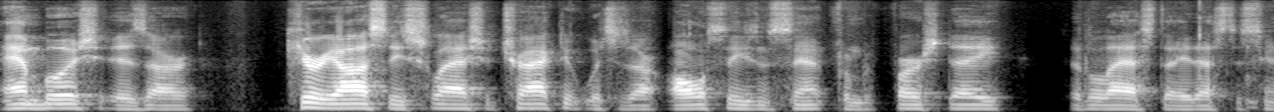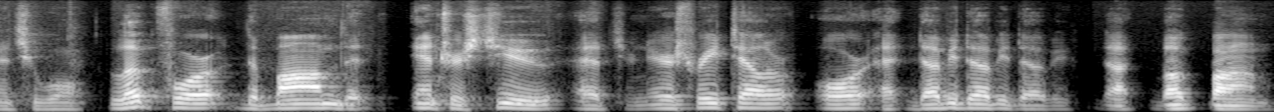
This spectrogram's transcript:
Ambush is our curiosity slash attractant, which is our all-season scent from the first day to the last day. That's the scent you want. Look for the bomb that interests you at your nearest retailer or at www.buckbomb.com.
